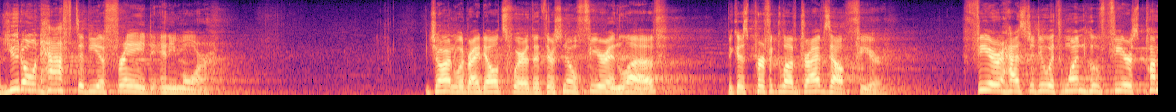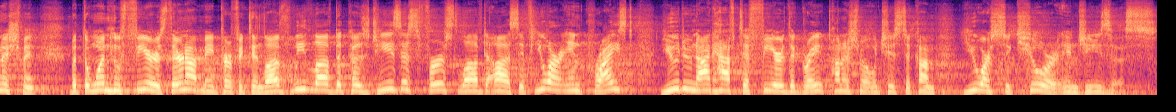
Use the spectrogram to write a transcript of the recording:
you don't have to be afraid anymore. John would write elsewhere that there's no fear in love because perfect love drives out fear. Fear has to do with one who fears punishment, but the one who fears, they're not made perfect in love. We love because Jesus first loved us. If you are in Christ, you do not have to fear the great punishment which is to come. You are secure in Jesus.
